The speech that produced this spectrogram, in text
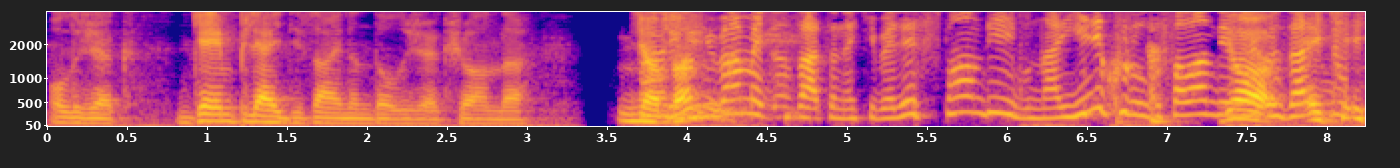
olacak. Gameplay dizaynında olacak şu anda. Ya Çünkü ben güvenmedin zaten ekibe. Respawn değil bunlar. Yeni kuruldu falan diye Ya özellikle eki- ekibe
